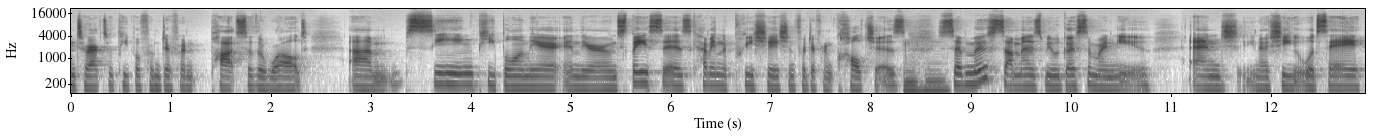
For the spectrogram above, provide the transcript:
interact with people from different parts of the world, um, seeing people in their in their own spaces, having an appreciation for different cultures. So most summers we would go somewhere new, and you know she would say,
